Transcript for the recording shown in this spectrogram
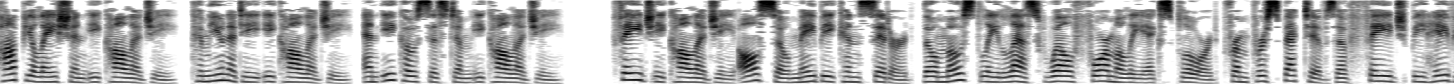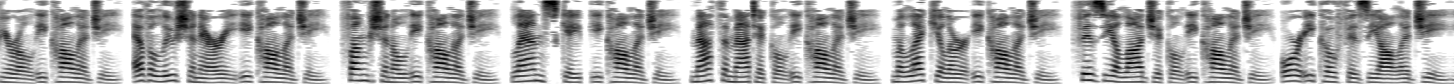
population ecology, community ecology, and ecosystem ecology. Phage ecology also may be considered though mostly less well formally explored from perspectives of phage behavioral ecology, evolutionary ecology, functional ecology, landscape ecology, mathematical ecology, molecular ecology, physiological ecology or ecophysiology,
